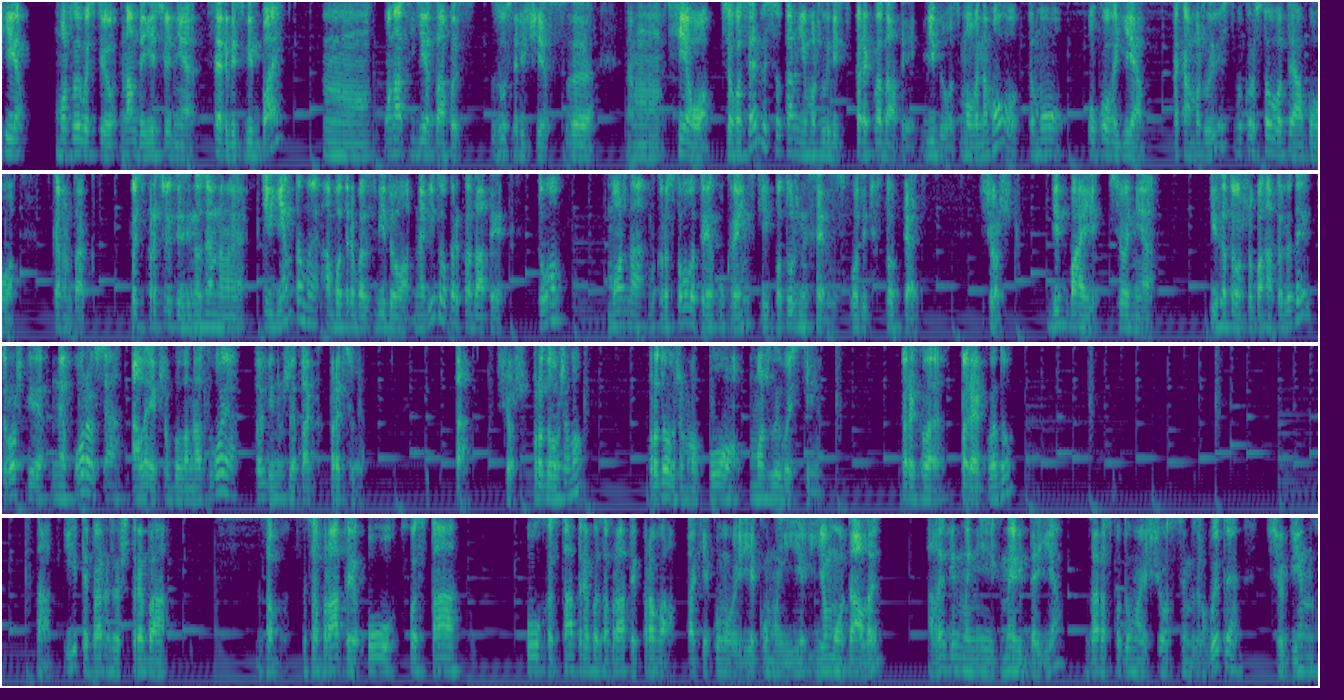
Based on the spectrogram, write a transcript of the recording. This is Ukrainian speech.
Які можливості нам дає сьогодні сервіс. М, У нас є запис зустрічі з SEO цього сервісу. Там є можливість перекладати відео з мови на мову. Тому у кого є така можливість використовувати, або, скажімо так, ось працюєте з іноземними клієнтами, або треба з відео на відео перекладати, то можна використовувати український потужний сервіс. Входить в топ 5 Що ж, VidBuy сьогодні із-за того, що багато людей трошки не впорався, але якщо було нас двоє, то він вже так працює. Так, що ж, продовжимо. Продовжимо по можливості перекладу. Так, і тепер же ж треба забрати у хоста. У хоста треба забрати права, так яку, яку ми йому дали, але він мені їх не віддає. Зараз подумаю, що з цим зробити, щоб він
